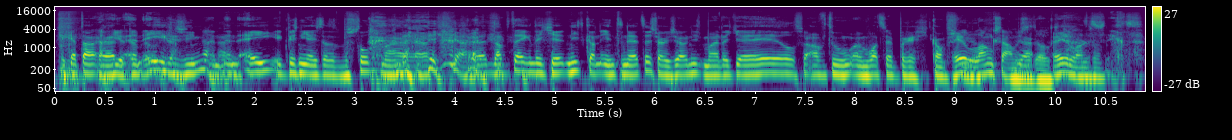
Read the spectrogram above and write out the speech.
Ik heb daar een, een E gezien, een, een, E. Ik wist niet eens dat het bestond, maar uh, dat betekent dat je niet kan internetten, sowieso niet. Maar dat je heel zo af en toe een WhatsApp berichtje kan versturen. Heel langzaam is het ook. Heel langzaam. Dat is echt...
